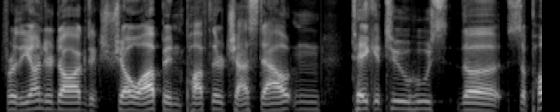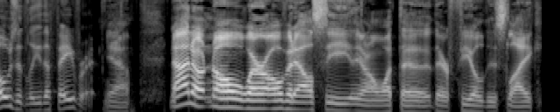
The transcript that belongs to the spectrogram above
for the underdog to show up and puff their chest out and take it to who's the supposedly the favorite. Yeah. Now I don't know where Ovid Elsie, you know, what the their field is like.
